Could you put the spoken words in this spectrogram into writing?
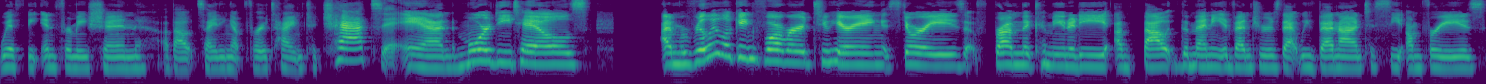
with the information about signing up for a time to chat and more details. I'm really looking forward to hearing stories from the community about the many adventures that we've been on to see Umphrey's.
